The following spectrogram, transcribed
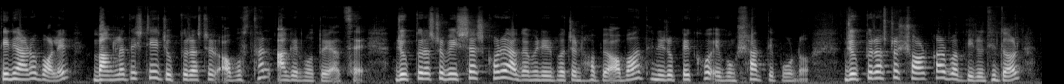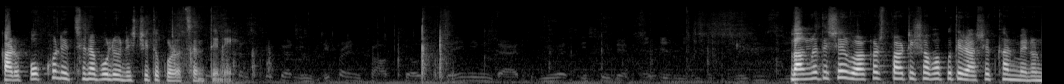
তিনি আরও বলেন, বাংলাদেশ নিয়ে যুক্তরাষ্ট্রের অবস্থান আগের মতোই আছে। যুক্তরাষ্ট্র বিশ্বাস করে আগামী নির্বাচন হবে অবাধ, নিরপেক্ষ এবং শান্তিপূর্ণ। যুক্তরাষ্ট্র সরকার বা বিরোধী দল কারও পক্ষ নিচ্ছে না বলেও নিশ্চিত করেছেন তিনি। বাংলাদেশের ওয়ার্কার্স পার্টি সভাপতি রাশেদ খান মেনন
